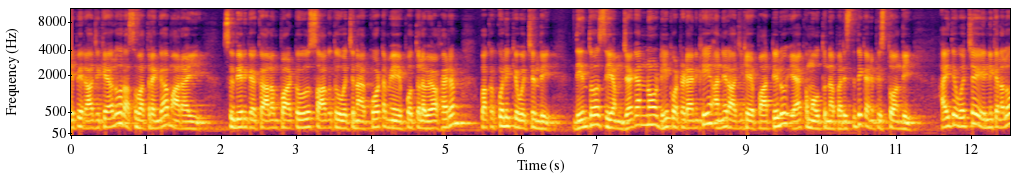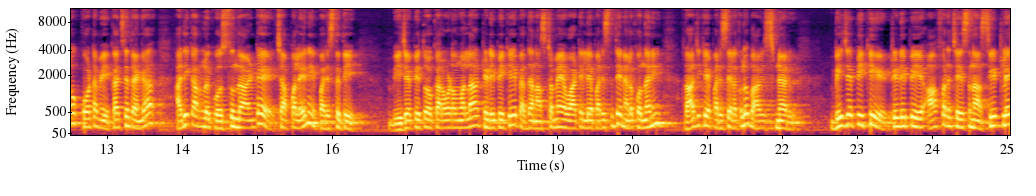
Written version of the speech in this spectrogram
ఏపీ రాజకీయాలు రసవత్రంగా మారాయి. సుదీర్ఘ కాలం పాటు సాగుతూ వచ్చిన కూటమి పొత్తుల వ్యవహారం ఒక కొలిక్కి వచ్చింది. దీంతో సీఎం జగన్ను ఢీకొట్టడానికి అన్ని రాజకీయ పార్టీలు ఏకమవుతున్న పరిస్థితి కనిపిస్తోంది. అయితే వచ్చే ఎన్నికలలో కూటమి ఖచ్చితంగా అధికారంలోకి వస్తుందా అంటే చెప్పలేని పరిస్థితి. బీజేపీతో కలవడం వల్ల టీడీపీకి పెద్ద నష్టమే వాటిల్లే పరిస్థితి నెలకొందని రాజకీయ పరిశీలకులు భావిస్తున్నారు. బీజేపీకి టీడీపీ ఆఫర్ చేసిన సీట్లే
